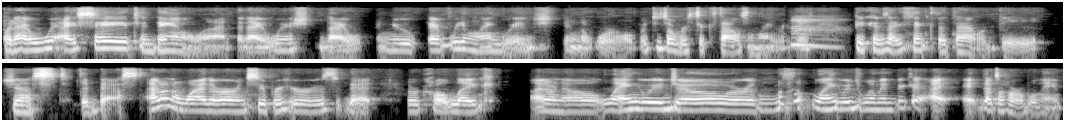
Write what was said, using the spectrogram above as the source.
But I, w- I say to Dan a lot that I wish that I knew every language in the world, which is over 6,000 languages, because I think that that would be just the best. I don't know why there aren't superheroes that are called like I don't know, language O or language woman, because I, that's a horrible name,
